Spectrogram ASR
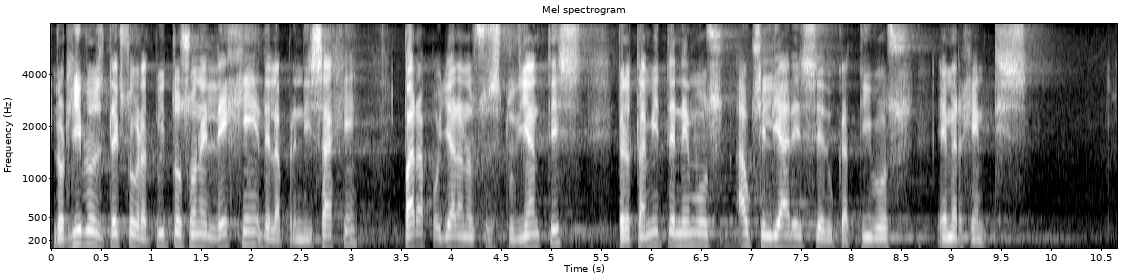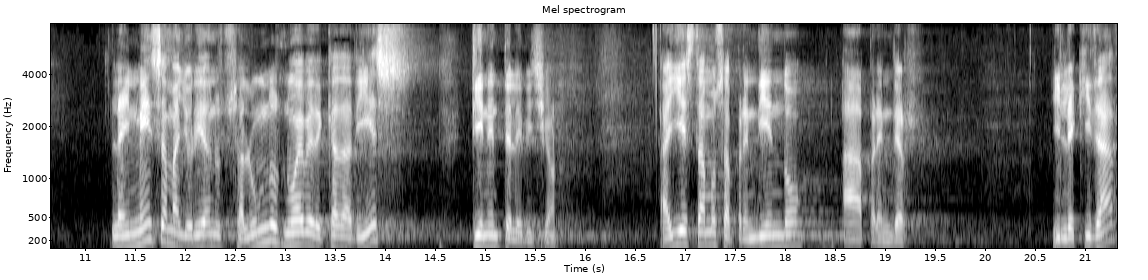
Los libros de texto gratuitos son el eje del aprendizaje para apoyar a nuestros estudiantes, pero también tenemos auxiliares educativos emergentes. La inmensa mayoría de nuestros alumnos, nueve de cada diez, tienen televisión. Ahí estamos aprendiendo a aprender. Y la equidad,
